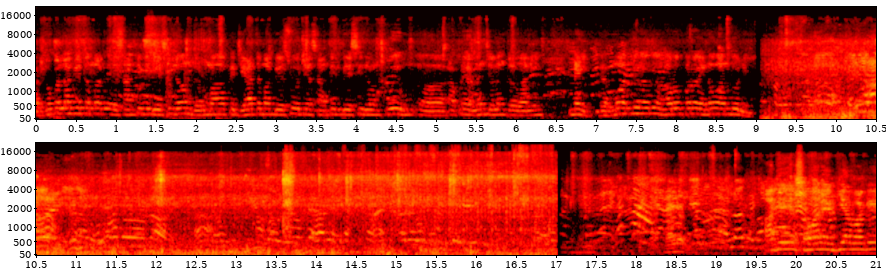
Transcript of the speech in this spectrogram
અડધો કલાકે તમારે શાંતિથી બેસી જવાનું. ઘરમાં કે જ્યાં તમારે બેસવું ત્યાં શાંતિથી બેસી જવાનું. કોઈ આપણે આપણે હલનચલન કરવાની નહીં. ઘરમાં અંદર હરો ફરો, એનો વાંધો નહીં. આજે સવારે અગિયાર વાગે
